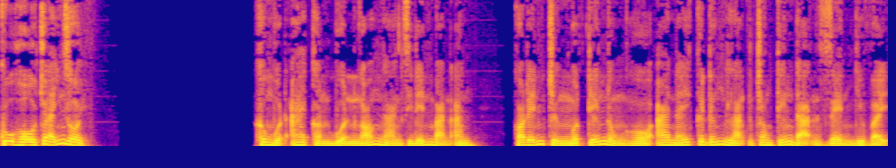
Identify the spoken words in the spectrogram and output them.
cụ hồ cho đánh rồi. Không một ai còn buồn ngó ngàng gì đến bàn ăn. Có đến chừng một tiếng đồng hồ ai nấy cứ đứng lặng trong tiếng đạn rền như vậy.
